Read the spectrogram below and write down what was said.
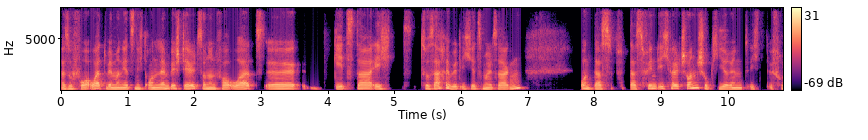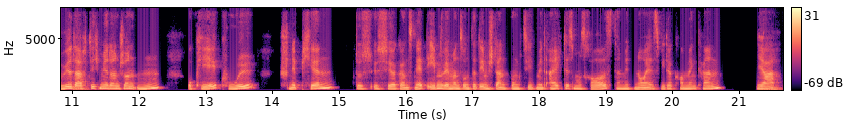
Also vor Ort, wenn man jetzt nicht online bestellt, sondern vor Ort, äh, es da echt zur Sache, würde ich jetzt mal sagen. Und das, das finde ich halt schon schockierend. Ich, früher dachte ich mir dann schon, hm, okay, cool, Schnäppchen. Das ist ja ganz nett, eben wenn man es unter dem Standpunkt sieht, mit Altes muss raus, damit Neues wiederkommen kann. Ja.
